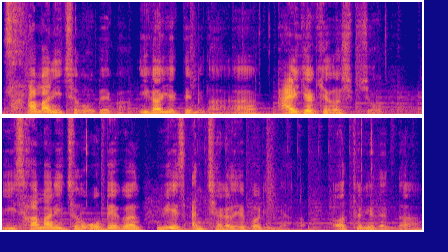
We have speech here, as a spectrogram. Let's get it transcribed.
42,500원 이 가격대입니다. 잘 기억해 놓으십시오. 이 42,500원 위에 산책을 해버리면 어떻게 된다?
